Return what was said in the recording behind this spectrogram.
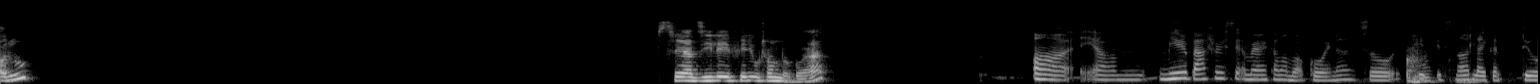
अरू श्रेयाजीले फेरि उठाउनु भएको हात अँ, um, मेरो ब्याचलर्स चाहिँ अमेरिकामा भएको होइन सो अहँ। इट्स नट लाइक त्यो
